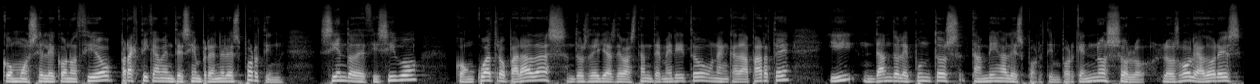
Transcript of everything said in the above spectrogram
como se le conoció prácticamente siempre en el Sporting, siendo decisivo, con cuatro paradas, dos de ellas de bastante mérito, una en cada parte, y dándole puntos también al Sporting, porque no solo los goleadores,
